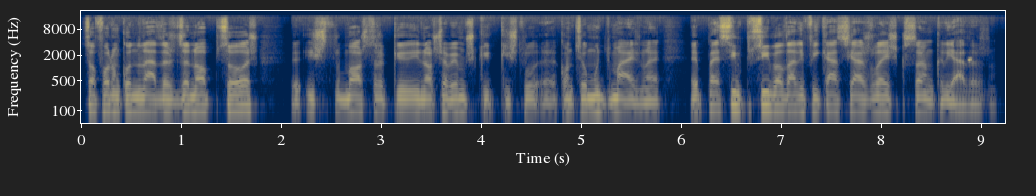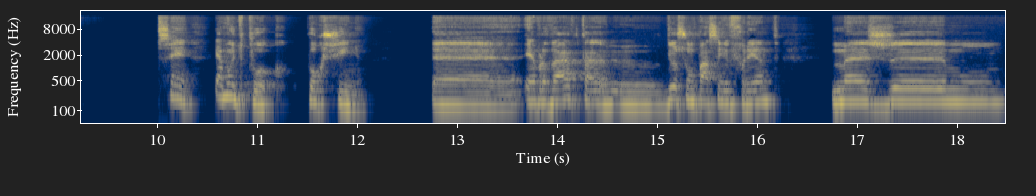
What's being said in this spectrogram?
só foram condenadas 19 pessoas. Isto mostra que, e nós sabemos que, que isto aconteceu muito mais, não é? Parece impossível dar eficácia às leis que são criadas. Não? É? Sim, é muito pouco, pouquinho. É, é verdade, tá, deu-se um passo em frente, mas hum,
